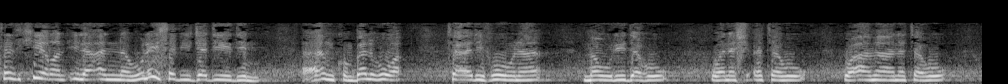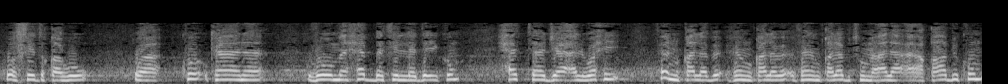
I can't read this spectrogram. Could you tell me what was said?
تذكيرا إلى أنه ليس بجديد عنكم بل هو تعرفون مولده ونشأته وأمانته وصدقه وكان ذو محبة لديكم حتى جاء الوحي فانقلب فانقلب فانقلبتم على أعقابكم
